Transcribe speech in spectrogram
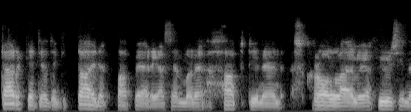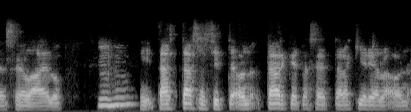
tärkeää jotenkin taidepaperi ja semmoinen haptinen scrollailu ja fyysinen selailu. Mm-hmm. Niin tässä, tässä sitten on tärkeää se, että tällä kirjalla on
